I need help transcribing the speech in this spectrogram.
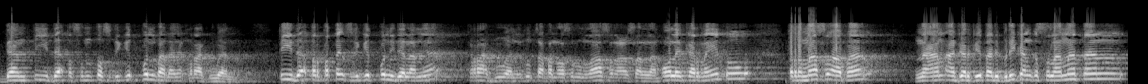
dan tidak tersentuh sedikit pun padanya keraguan. Tidak terpetik sedikit pun di dalamnya keraguan. Itu ucapan Rasulullah SAW. Oleh karena itu termasuk apa? Naam agar kita diberikan keselamatan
